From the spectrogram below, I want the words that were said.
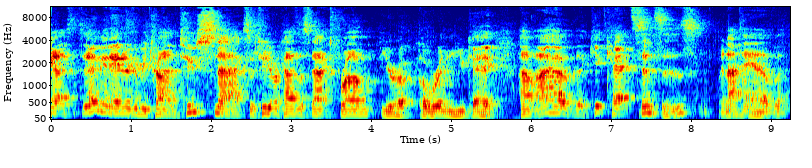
guys, today me and Andrew are going to be trying two snacks, or two different kinds of snacks from Europe, over in the UK. Um, I have the Kit Kat Senses, And I have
